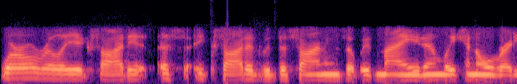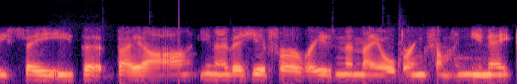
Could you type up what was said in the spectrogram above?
we're all really excited excited with the signings that we've made, and we can already see that they are, you know, they're here for a reason, and they all bring something unique.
